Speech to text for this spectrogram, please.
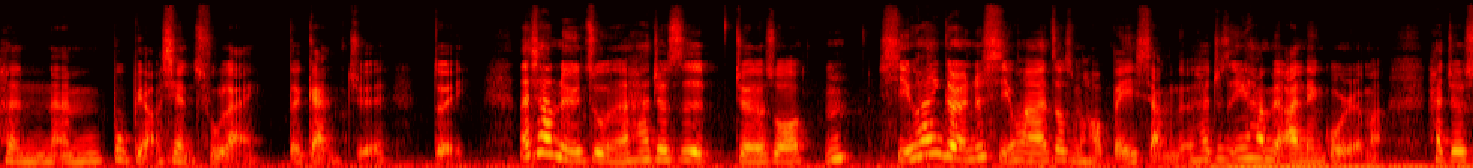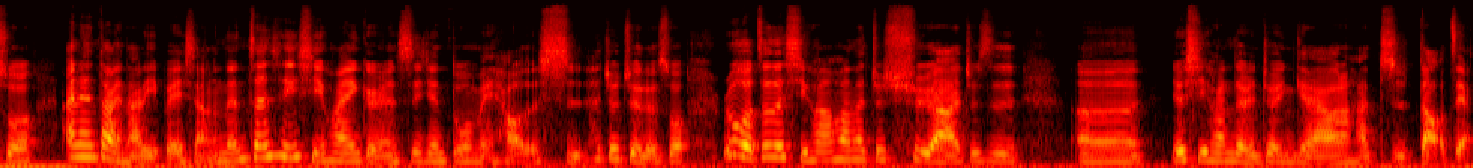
很难不表现出来的感觉，对。那像女主呢，她就是觉得说，嗯，喜欢一个人就喜欢啊，这有什么好悲伤的？她就是因为她没有暗恋过人嘛，她就说，暗恋到底哪里悲伤？能真心喜欢一个人是一件多美好的事。她就觉得说，如果真的喜欢的话，那就去啊，就是呃，有喜欢的人就应该要让他知道这样。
